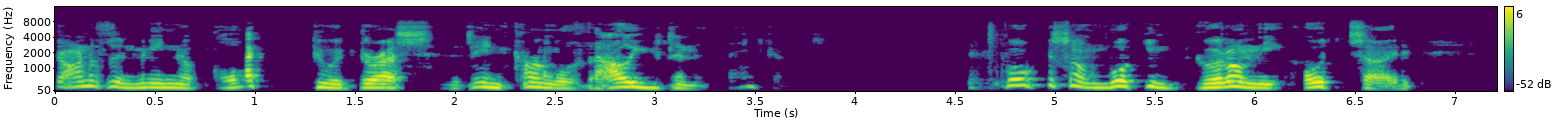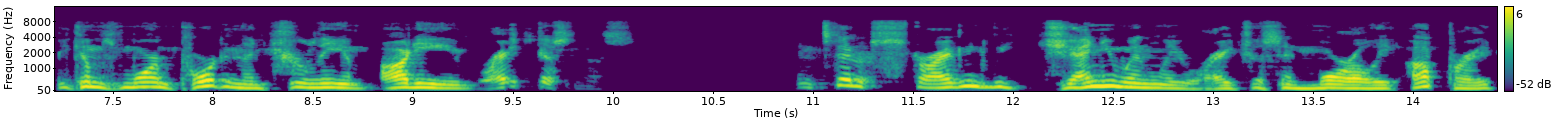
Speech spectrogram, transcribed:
Jonathan may neglect to address his internal values and intentions. His focus on looking good on the outside becomes more important than truly embodying righteousness. Instead of striving to be genuinely righteous and morally upright,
